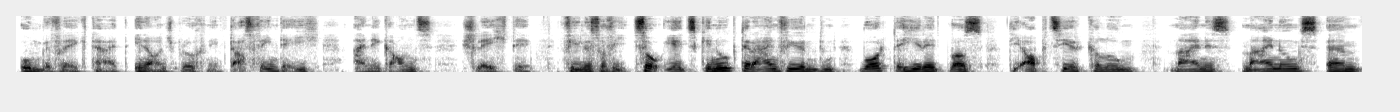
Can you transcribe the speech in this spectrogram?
Unbeflecktheit in Anspruch nimmt. Das finde ich ich eine ganz schlechte Philosophie. So, jetzt genug der einführenden Worte, hier etwas die Abzirkelung meines Meinungs. Ähm,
